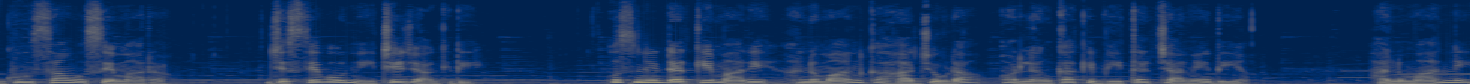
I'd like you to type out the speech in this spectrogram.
घूसा उसे मारा, जिससे वो नीचे जा गिरी। उसने डर के मारे हनुमान का हाथ जोड़ा और लंका के भीतर जाने दिया। हनुमान ने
